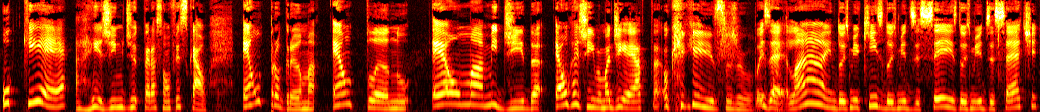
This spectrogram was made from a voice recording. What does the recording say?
O que é regime de recuperação fiscal? É um programa, é um plano, é uma medida, é um regime, uma dieta. O que, que, é isso, Ju? Pois é, lá em 2015, 2016, 2017,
